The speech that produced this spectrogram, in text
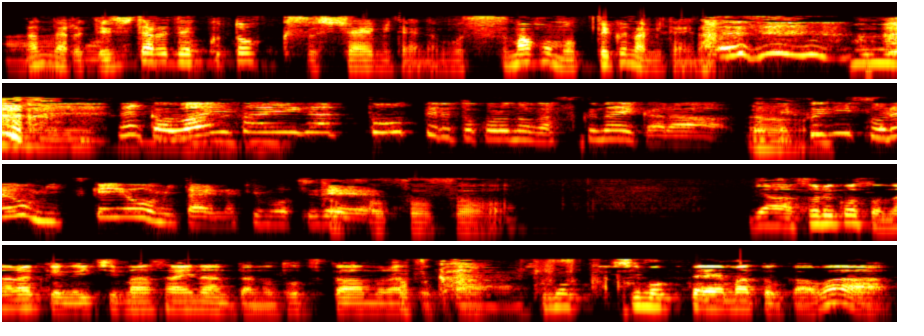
なんだろう、デジタルデックトックスしちゃえみたいな、もうスマホ持ってくなみたいな。なんか Wi-Fi が通ってるところのが少ないから、うん逆にそれを見つけようみたいな気持ちで。そうそうそいや、それこそ奈良県の一番最南端の十津川村とか、下下北山とかは、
